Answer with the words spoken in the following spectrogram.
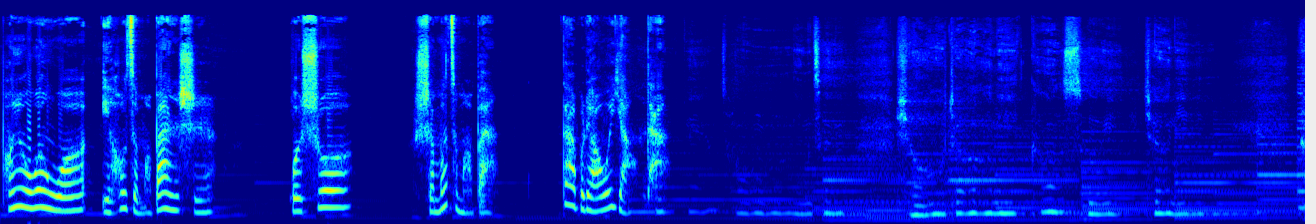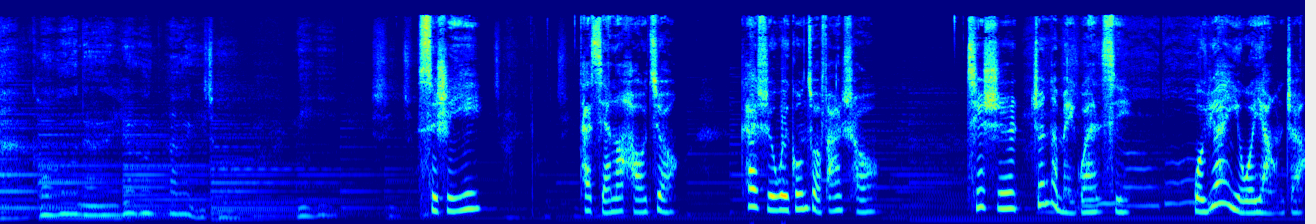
朋友问我以后怎么办时，我说：“什么怎么办？大不了我养他。”四十一，他闲了好久，开始为工作发愁。其实真的没关系，我愿意我养着，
